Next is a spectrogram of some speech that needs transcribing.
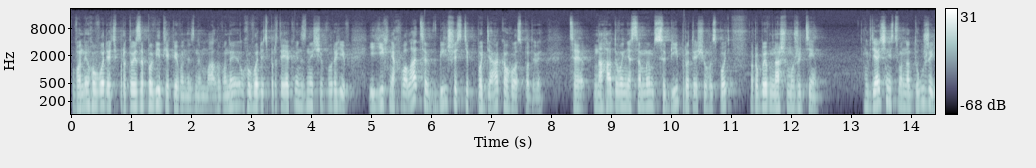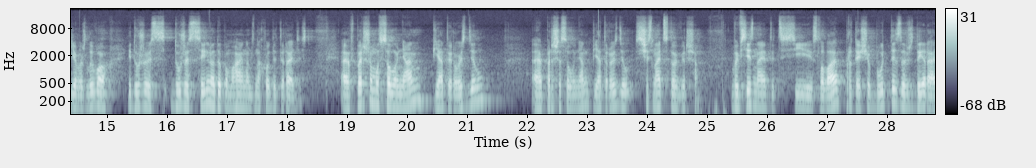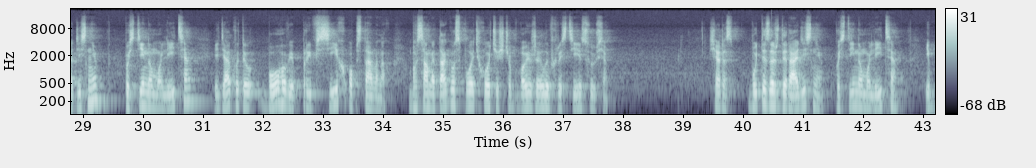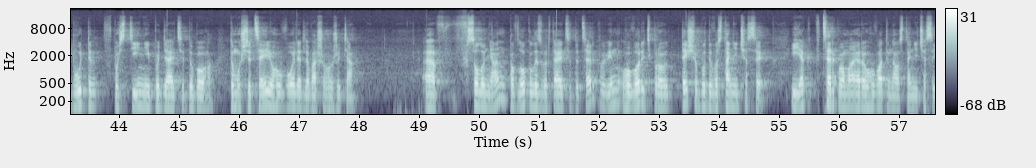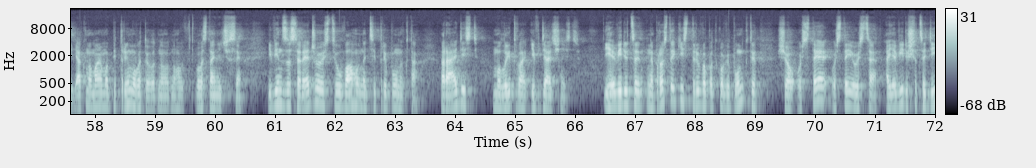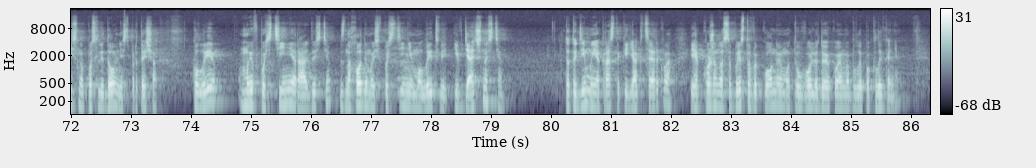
Вони говорять про той заповіт, який вони з ним мали. Вони говорять про те, як він знищив ворогів. І їхня хвала це в більшості подяка Господові. Це нагадування самим собі про те, що Господь робив в нашому житті. І вдячність вона дуже є важлива і дуже, дуже сильно допомагає нам знаходити радість. Е, В першому Солонян, п'ятий розділ, е, перше Солонян, п'ятий розділ з 16 вірша. Ви всі знаєте ці слова про те, що будьте завжди радісні, постійно моліться і дякуйте Богові при всіх обставинах, бо саме так Господь хоче, щоб ви жили в Христі Ісусі. Ще раз, будьте завжди радісні, постійно моліться і будьте в постійній подяці до Бога, тому що це Його воля для вашого життя. Е, в- Солонян Павло, коли звертається до церкви, він говорить про те, що буде в останні часи, і як церква має реагувати на останні часи, як ми маємо підтримувати одне одного в останні часи. І він зосереджує цю увагу на ці три пункти: радість, молитва і вдячність. І я вірю, це не просто якісь три випадкові пункти, що ось те, ось те і ось це. А я вірю, що це дійсно послідовність про те, що коли ми в постійній радості знаходимося в постійній молитві і вдячності, то тоді ми якраз таки, як церква, і як кожен особисто виконуємо ту волю, до якої ми були покликані.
